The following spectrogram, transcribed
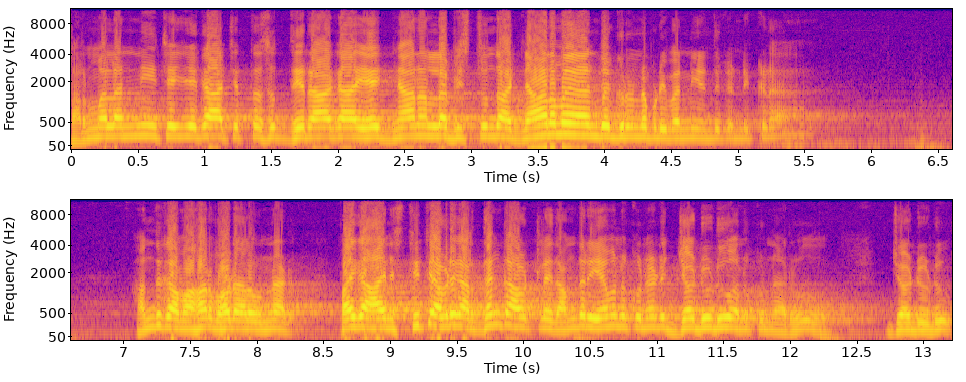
కర్మలన్నీ చెయ్యగా చిత్తశుద్ధి రాగా ఏ జ్ఞానం లభిస్తుందో ఆ జ్ఞానమే ఆయన దగ్గర ఉన్నప్పుడు ఇవన్నీ ఎందుకండి ఇక్కడ? అందుకు ఆ మహానుభావుడు అలా ఉన్నాడు. పైగా ఆయన స్థితి ఎవరికి అర్థం కావట్లేదు. అందరూ ఏమనుకున్నాడు? జడుడు అనుకున్నారు. జడుడు.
